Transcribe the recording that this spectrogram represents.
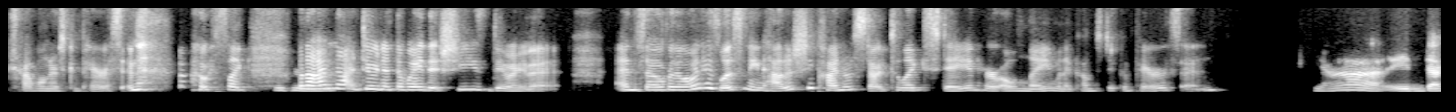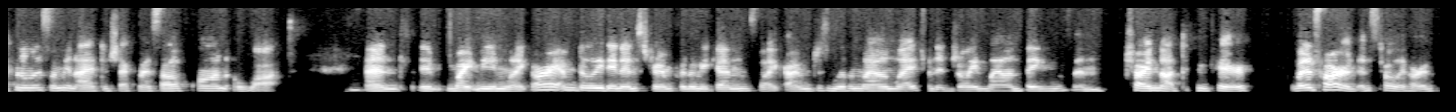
travel nurse comparison. I was like, mm-hmm. but I'm not doing it the way that she's doing it. And so for the woman who's listening, how does she kind of start to like stay in her own lane when it comes to comparison? Yeah, it definitely something I have to check myself on a lot. Mm-hmm. And it might mean like, all right, I'm deleting Instagram for the weekends. Like I'm just living my own life and enjoying my own things and trying not to compare. But it's hard. It's totally hard.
